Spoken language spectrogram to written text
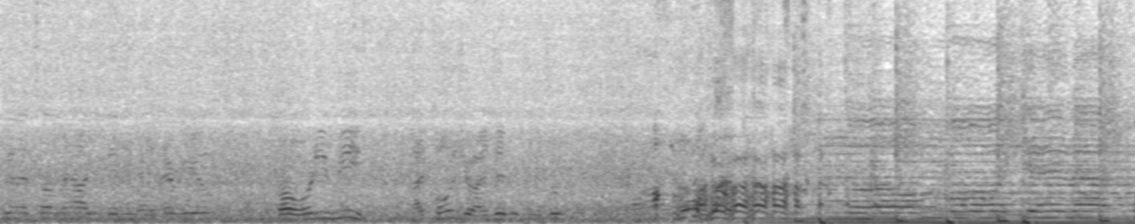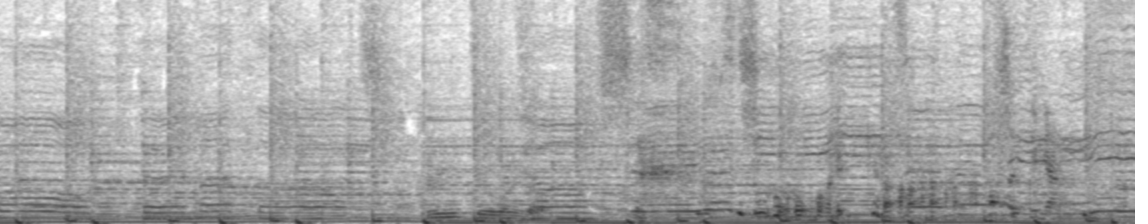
gonna tell me how you did in the interview? Bro, what do you mean? I told you I did it. No more can I hold her in my thoughts. Three, two, one, go. Don't say that you Oh my god.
